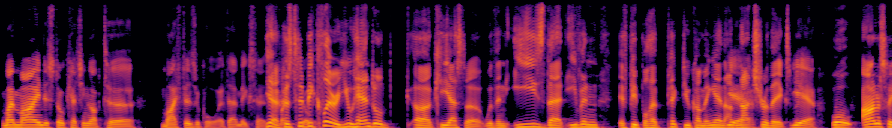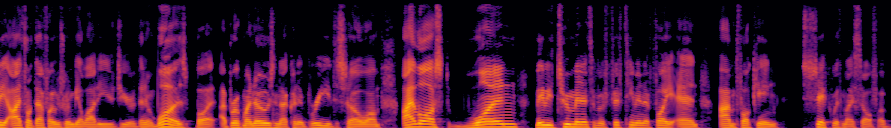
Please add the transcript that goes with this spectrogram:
my mind is still catching up to my physical, if that makes sense. Yeah, because to be clear, you handled uh, Chiesa with an ease that even if people had picked you coming in, I'm not sure they expected. Yeah. Well, honestly, I thought that fight was going to be a lot easier than it was, but I broke my nose and I couldn't breathe. So um, I lost one, maybe two minutes of a 15 minute fight, and I'm fucking sick with myself ab-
